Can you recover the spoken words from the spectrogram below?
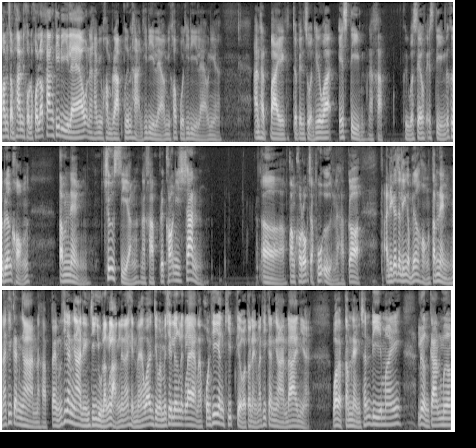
ความสัมพันธ์คนคนรอบข้างที่ดีแล้วนะครับมีความรักพื้นฐานที่ดีแล้ว มีครอบครัวที่ดีแล้วเนี่ยอันถัดไปจะเป็นส่วนที่เรียกว่า esteem นะครับหรือว่า self esteem ก็คือเรื่องของตำแหน่งชื่อเสียงนะครับ recognition ความเคารพจากผู้อื่นนะครับ ก็ อันนี้ก็จะลิงก์กับเรื่องของตำแหน่งหน้าที่การงานนะครับแต่หน้าที่การงานเนี่ยจริงๆอยู่หลังๆเลยนะเห็นไหมว่าจริงๆมันไม่ใช่เรื่องแรกๆนะคนที่ยังคิดเกี่ยวกับตำแหน่งหน้าที่การงานได้เนี่ยว่าแบบตำแหน่งฉันดีไหมเรื่องการเมือง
